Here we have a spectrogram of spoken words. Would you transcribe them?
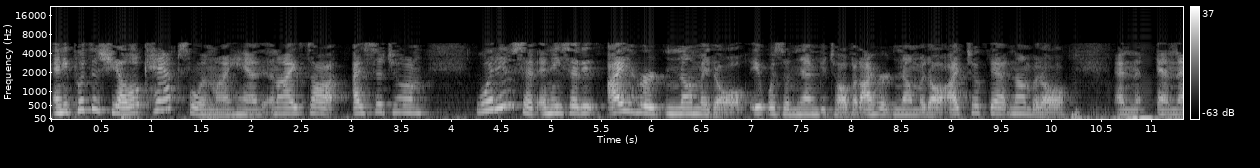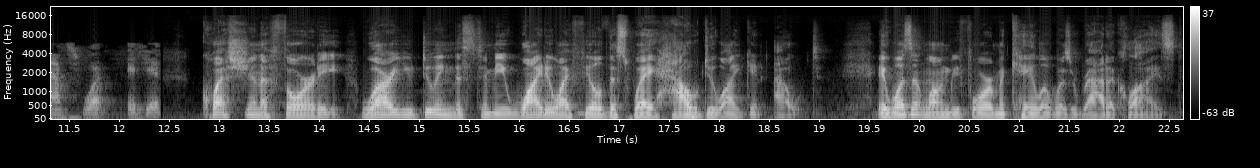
And he put this yellow capsule in my hand, and I thought, I said to him, what is it? And he said, it, I heard Numidol. It was a Nembutal, but I heard Numidol. I took that Numidol, and and that's what it did. Question authority. Why are you doing this to me? Why do I feel this way? How do I get out? It wasn't long before Michela was radicalized.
